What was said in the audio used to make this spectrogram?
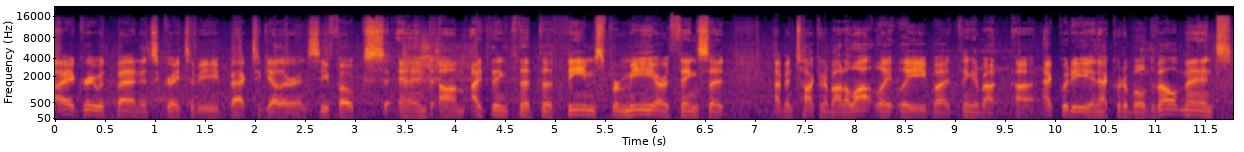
I agree with Ben. It's great to be back together and see folks. And um, I think that the themes for me are things that I've been talking about a lot lately, but thinking about uh, equity and equitable development,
